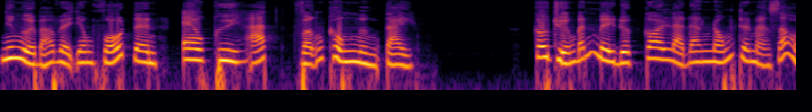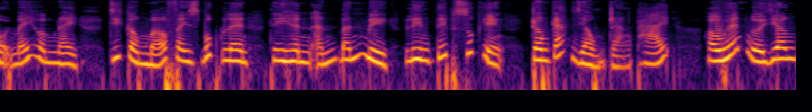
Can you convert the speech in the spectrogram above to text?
nhưng người bảo vệ dân phố tên LQH vẫn không ngừng tay. Câu chuyện bánh mì được coi là đang nóng trên mạng xã hội mấy hôm nay. Chỉ cần mở Facebook lên thì hình ảnh bánh mì liên tiếp xuất hiện trong các dòng trạng thái. Hầu hết người dân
